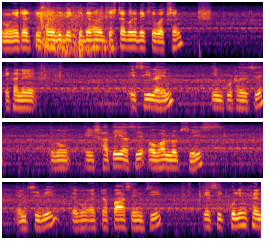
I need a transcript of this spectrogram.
এবং এটার পিছনে যদি একটু দেখানোর চেষ্টা করে দেখতে পাচ্ছেন, এখানে এসি লাইন ইনপুট হয়েছে এবং এই সাথেই আছে ওভারলোড সুইচ এমসিবি এবং একটা পাঁচ ইঞ্চি এসি কুলিং ফ্যান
